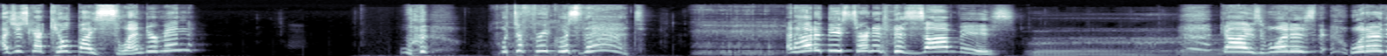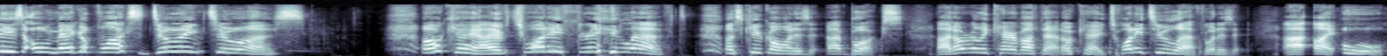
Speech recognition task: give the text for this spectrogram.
I just got killed by Slenderman? What, what the freak was that? And how did these turn into zombies? Guys, what is what are these omega blocks doing to us? Okay, I have 23 left. Let's keep going. What is it? Uh, books. I don't really care about that. Okay, 22 left. What is it? Uh, I. Ooh.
